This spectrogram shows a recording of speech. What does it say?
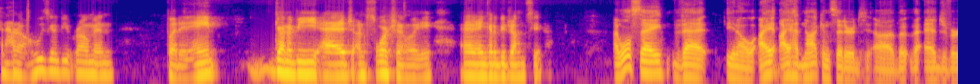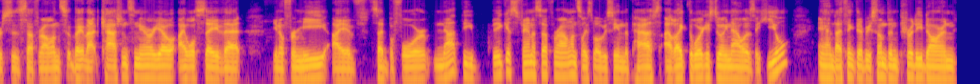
And I don't know who's going to beat Roman, but it ain't going to be Edge, unfortunately, and it ain't going to be John Cena. I will say that you know, I I had not considered uh, the the Edge versus Seth Rollins that, that cash in scenario. I will say that you know, for me, I have said before, not the biggest fan of Seth Rollins, at least what we've seen in the past. I like the work he's doing now as a heel, and I think there'd be something pretty darn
